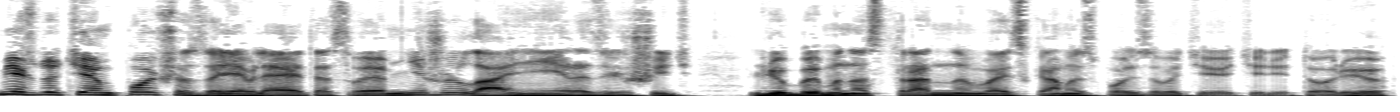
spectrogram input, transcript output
Между тем, Польша заявляет о своем нежелании разрешить любым иностранным войскам использовать ее территорию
